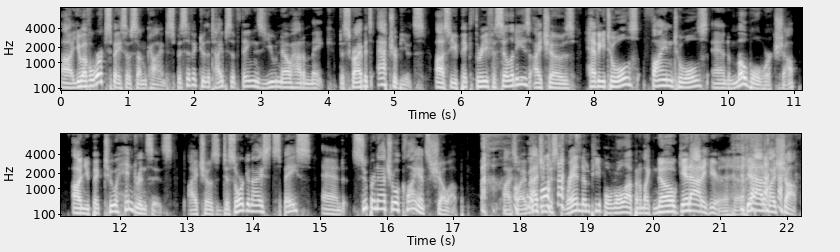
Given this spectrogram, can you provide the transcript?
Uh, you have a workspace of some kind, specific to the types of things you know how to make. Describe its attributes. Uh, so you pick three facilities. I chose heavy tools, fine tools, and mobile workshop. Uh, and you pick two hindrances. I chose disorganized space and supernatural clients show up. Uh, so I imagine just random people roll up, and I'm like, no, get out of here. Get out of my shop.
